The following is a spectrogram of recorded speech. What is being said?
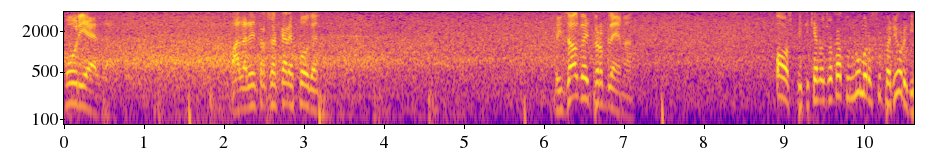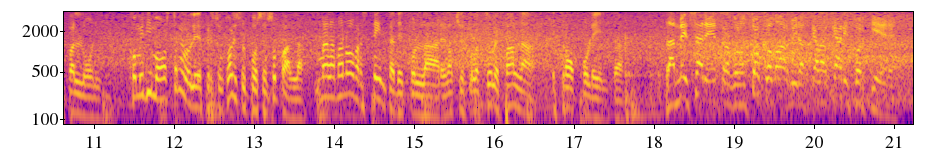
Muriel. Palla dentro a cercare Foden. Risolve il problema. Ospiti che hanno giocato un numero superiore di palloni, come dimostrano le percentuali sul possesso palla. Ma la manovra stenta a decollare, la circolazione palla è troppo lenta. L'ha messa dentro con un tocco morbido a scavalcare il portiere.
